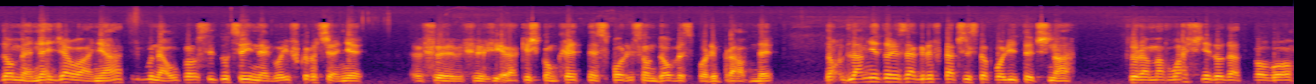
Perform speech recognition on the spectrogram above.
domenę działania Trybunału Konstytucyjnego i wkroczenie w, w jakieś konkretne spory sądowe, spory prawne. No, dla mnie to jest zagrywka czysto polityczna, która ma właśnie dodatkowo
